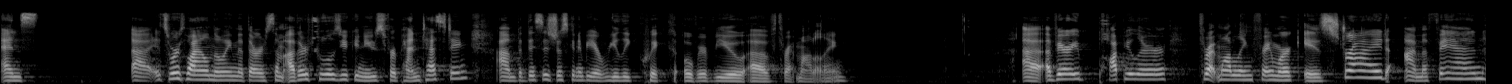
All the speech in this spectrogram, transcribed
and uh, it's worthwhile knowing that there are some other tools you can use for pen testing, um, but this is just gonna be a really quick overview of threat modeling. Uh, a very popular threat modeling framework is Stride. I'm a fan.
